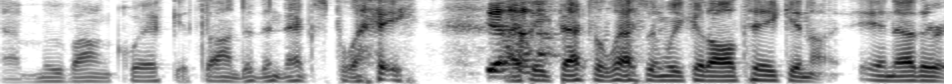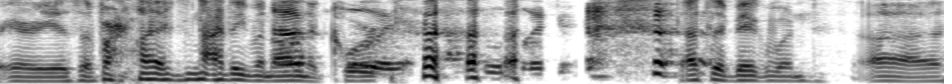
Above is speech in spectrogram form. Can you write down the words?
yeah, move on quick. It's on to the next play. Yeah. I think that's a lesson we could all take in in other areas of our lives, not even absolutely, on the court. absolutely. that's a big one. Uh,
